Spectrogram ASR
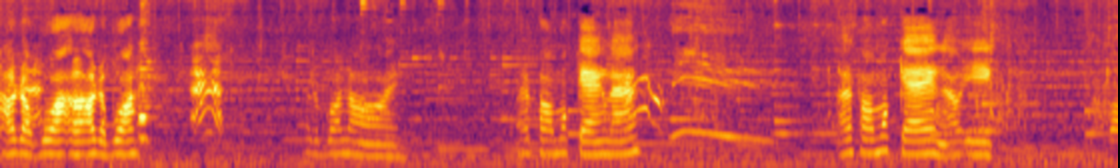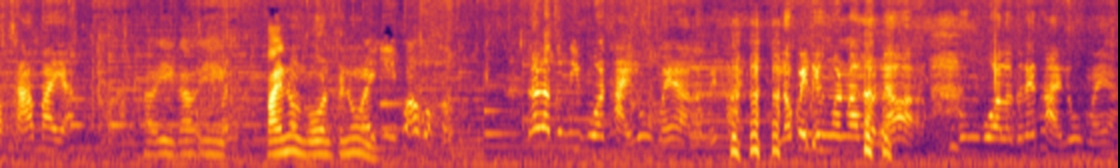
เก็บให้เอาดอกบัว เออ เอาดอกบัวเอาดอกบัวหน่อยให้พอหม้อแกงนะให้พอหม้อแกง เอาอีก บอกช้าไปอะ เอาอีก เอาอีก ไปนู่นวนไปนู่น ไปอีกพ่อบอกแล้วเราจะมีบัวถ่ายรูปไหมอะ เราไปถ่าย เราไปดึงมันมาหมดแล้วอะบึงบัวเราจะได้ถ่ายรูปไหมอะ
